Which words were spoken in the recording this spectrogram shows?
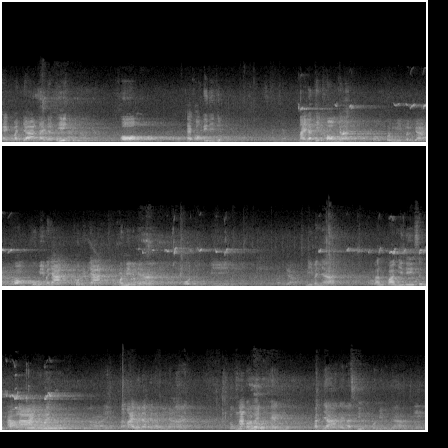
แห่งปัญญาในลัทธิของใช้ของดีที่สุด ในลัทธิของใช่ไหมของคนมีปัญญา ของผู้มีปัญญา คนมีปัญญาของคนมีปัญญา คนมีปัญญา มีปัญญา อันความยินดีซึ่งความทั้งหลายใช่ไหมรู้หลายทั้งหลายด้วยนะเป็นทวีหนังหลายลงหซึ่นังกความด้วยรู้แห่งปัญญาในลัทธิของคนมีปัญญาอืม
